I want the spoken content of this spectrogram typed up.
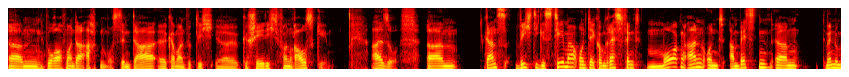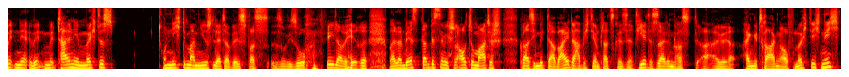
ähm, worauf man da achten muss. Denn da äh, kann man wirklich äh, geschädigt von rausgehen. Also, ähm, ganz wichtiges Thema und der Kongress fängt morgen an und am besten, ähm, wenn du mit, mit teilnehmen möchtest, und nicht in meinem Newsletter bist, was sowieso ein Fehler wäre, weil dann wärst, dann bist du nämlich schon automatisch quasi mit dabei. Da habe ich dir einen Platz reserviert, es sei denn, du hast äh, eingetragen auf möchte ich nicht.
